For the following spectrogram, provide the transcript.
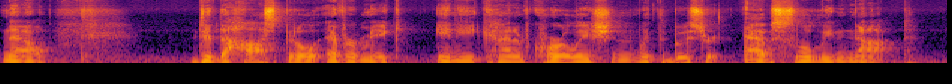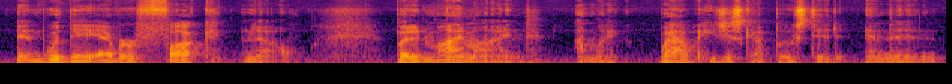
Now, did the hospital ever make any kind of correlation with the booster? Absolutely not. And would they ever? Fuck no. But in my mind, I'm like, wow, he just got boosted, and then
